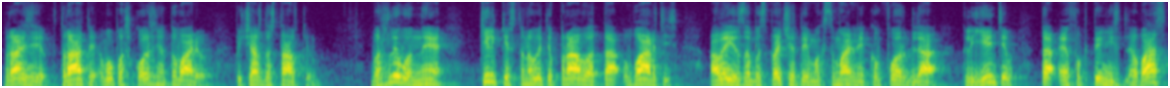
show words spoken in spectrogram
в разі втрати або пошкодження товарів під час доставки. Важливо не тільки встановити правила та вартість, але й забезпечити максимальний комфорт для клієнтів та ефективність для вас,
